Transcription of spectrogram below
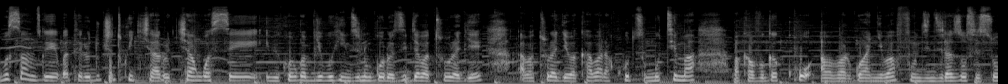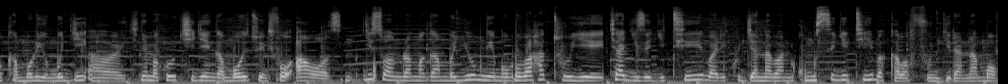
Ubusanzwe batera uduce tw'icyaro cyangwa se ibikorwa by'ubuhinzi n'ubworozi by'abaturage abaturage bakaba barakutse umutima bakavuga ko aba barwanyi bafunze inzira zose zisohoka muri uyu mujyi. Ikinyamakuru kigenga muri 24 hours gisobanura amagambo y'umwe mu bahatuye cyagize giti bari kujyana abantu ku musigiti bakabafungiranamo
